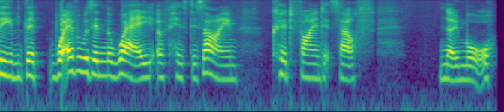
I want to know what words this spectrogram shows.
the the whatever was in the way of his design could find itself no more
